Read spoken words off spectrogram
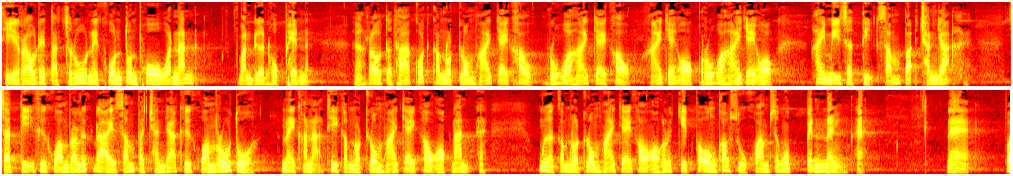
ที่เราได้ตัดสู้ในโคนต้นโพวันนั้น วันเดือนหกเพนเราตถาคตกำหนดลมหายใจเข้า รู้ว่าหายใจเข้า หายใจออก รู้ว่าหายใจออก ให้มีสติสัมปชัญญะ สติคือความระลึกได้สัมปชัญญะคือความรู้ตัว ในขณะที่กำหนดลมหายใจเข้าออกนั้นเมื่อกำหนดลมหายใจเข้าออกแล้วจิตพระองค์เข้าสู่ความสงบเป็นหนึ่งแน่พอ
